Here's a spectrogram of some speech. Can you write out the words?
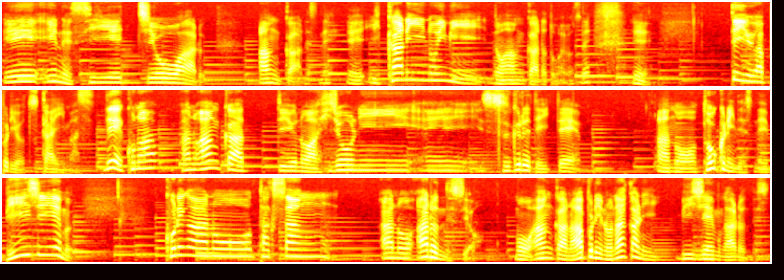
ANCHOR、アンカーですね。えー怒りの意味のアンカーだと思いますね。えーっていうアプリを使います。で、このあのアンカーっていうのは非常に、えー優れていて、あの特にですね、BGM、これがあのたくさんあのあるんですよ。もうアンカーのアプリの中に BGM があるんです。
